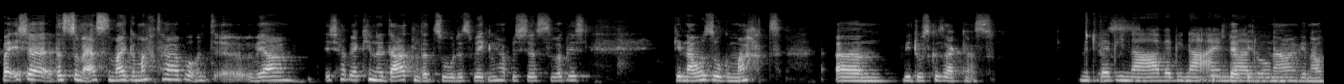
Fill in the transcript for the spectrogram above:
weil ich ja das zum ersten Mal gemacht habe und äh, ja, ich habe ja keine Daten dazu, deswegen habe ich das wirklich genauso gemacht, ähm, wie du es gesagt hast. Mit Webinar, Webinar-Einladung. Webinar, genau.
